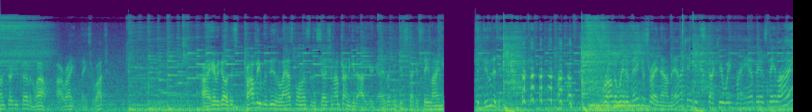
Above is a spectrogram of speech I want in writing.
137. Wow. All right, thanks for watching. All right, here we go. This probably would be the last bonus of the session. I'm trying to get out of here, guys. I can get stuck at state line here. To do today. We're on the way to Vegas right now, man. I can't get stuck here waiting for a hand at state line.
